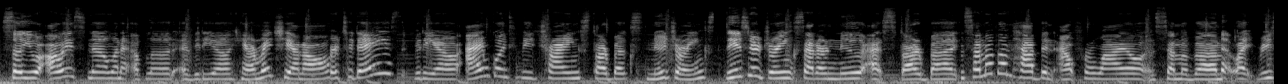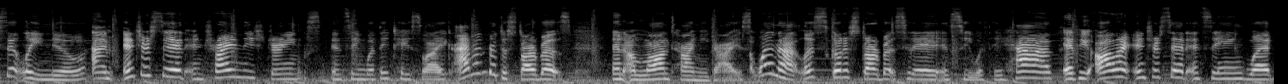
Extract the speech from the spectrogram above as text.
so you will always know when I upload a video here on my channel. For today's video, I'm going to be trying Starbucks new drinks. These are drinks that are new at Starbucks. Some of them have been out for a while and some of them like recently new. I'm interested in trying these drinks and seeing what they taste like. I haven't been to Starbucks in a long time you guys why not let's go to starbucks today and see what they have if you all are interested in seeing what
